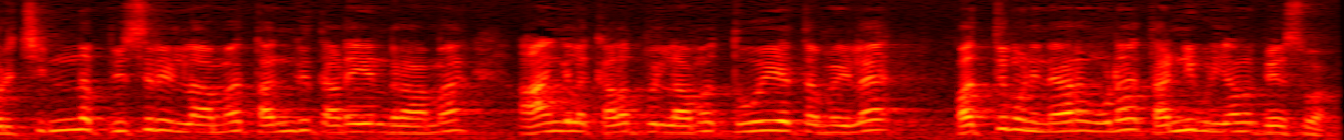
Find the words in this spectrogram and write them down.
ஒரு சின்ன பிசுறு இல்லாமல் தங்கு தடையன்றாமல் ஆங்கில கலப்பு இல்லாமல் தூய தமிழில் பத்து மணி நேரம் கூட தண்ணி குடிக்காமல் பேசுவான்.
